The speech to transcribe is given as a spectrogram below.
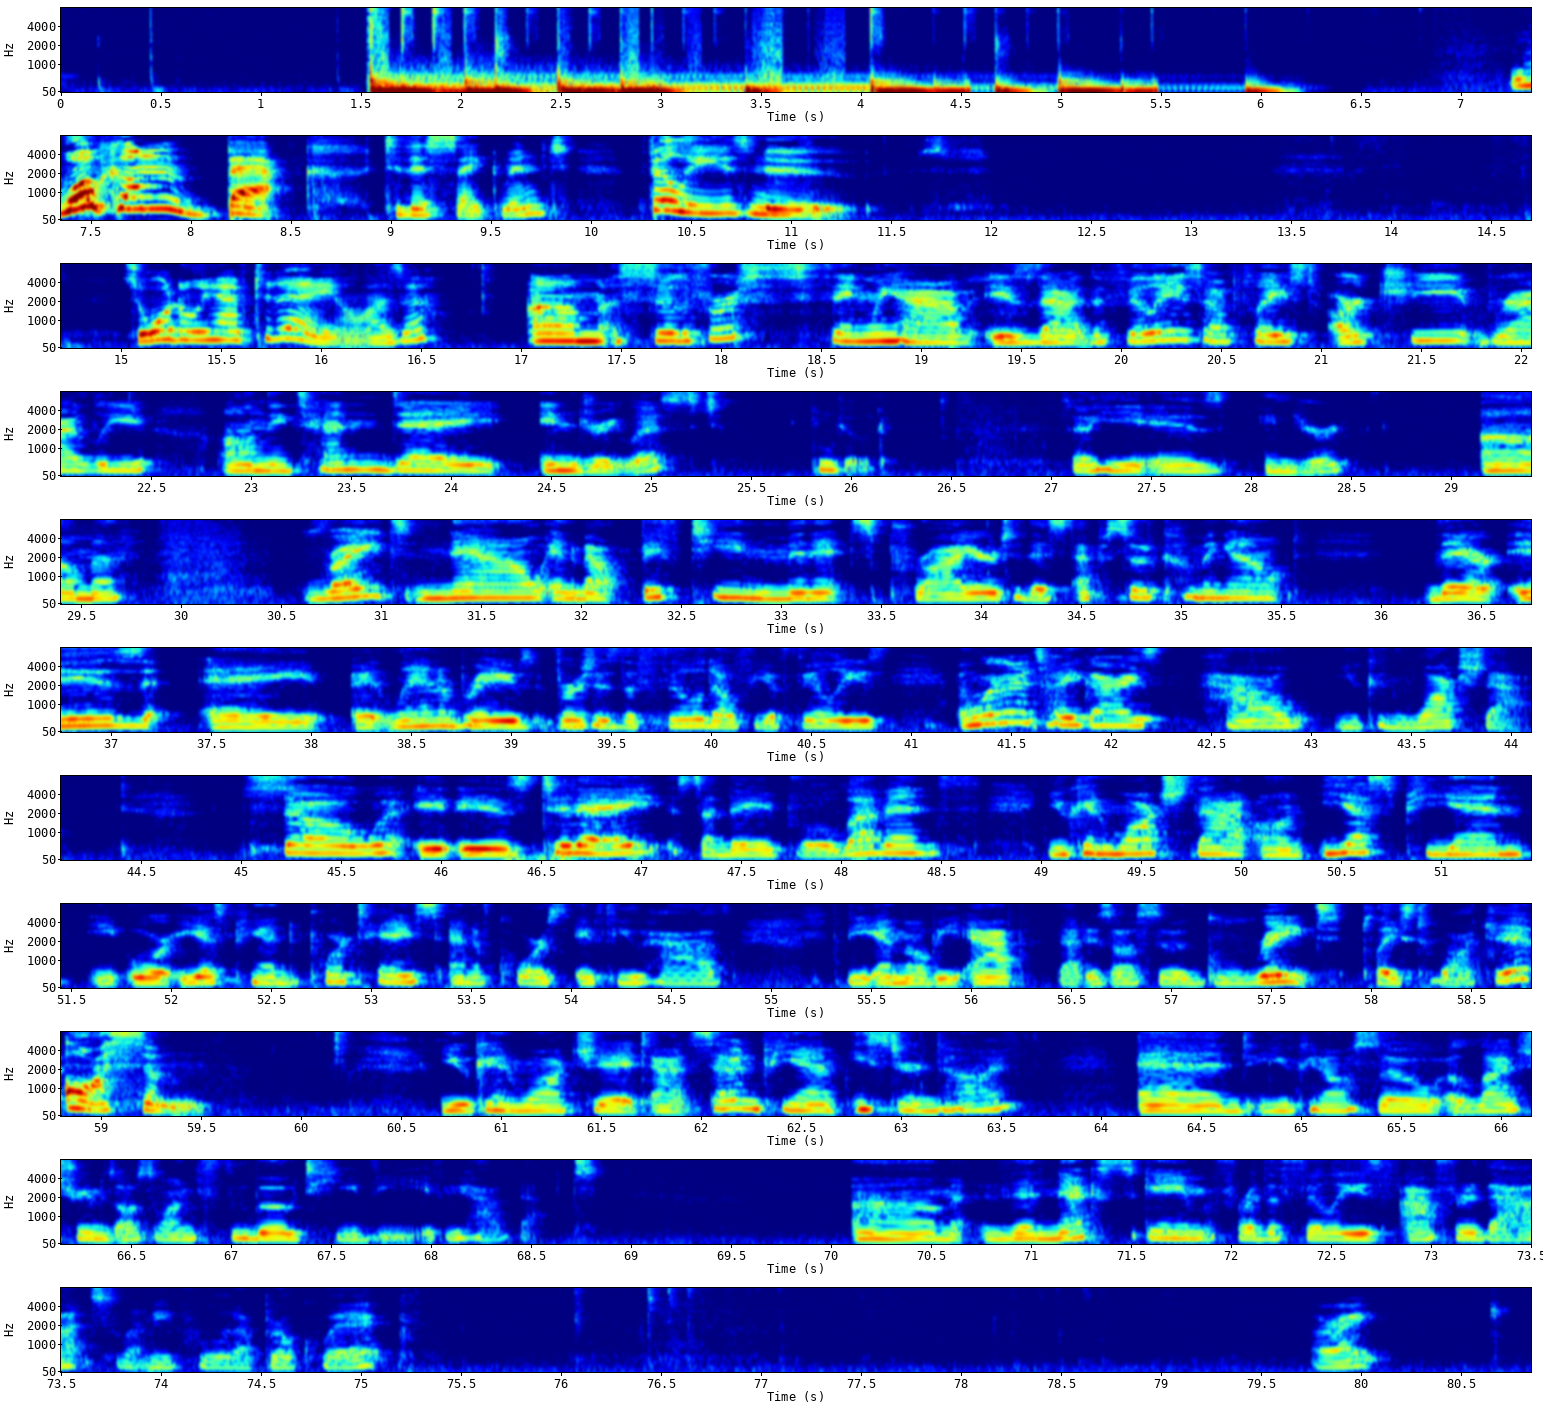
Welcome back to this segment, Phillies News. So what do we have today, Eliza? Um, so the first thing we have is that the Phillies have placed Archie Bradley on the 10 day injury list. Injured. So he is injured. Um, right now, in about 15 minutes prior to this episode coming out, there is a Atlanta Braves versus the Philadelphia Phillies, and we're going to tell you guys how you can watch that. So it is today, Sunday, April 11th. You can watch that on ESPN or ESPN Deportes, and of course, if you have the MLB app, that is also a great place to watch it. Awesome. You can watch it at 7 p.m. Eastern Time, and you can also a live stream is also on Fubo TV if you have that. Um, the next game for the Phillies after that, let me pull it up real quick. All right.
